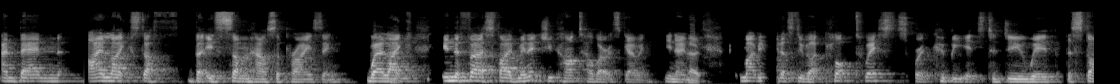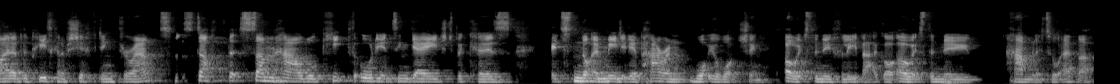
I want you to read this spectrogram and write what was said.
And then i like stuff that is somehow surprising where like in the first five minutes you can't tell where it's going you know? No. it might be that's to do with like plot twists or it could be it's to do with the style of the piece kind of shifting throughout. Stuff that somehow will keep the audience engaged because it's not immediately apparent what you're watching. Oh it's the new Fleabag or oh it's the new Hamlet or whatever.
